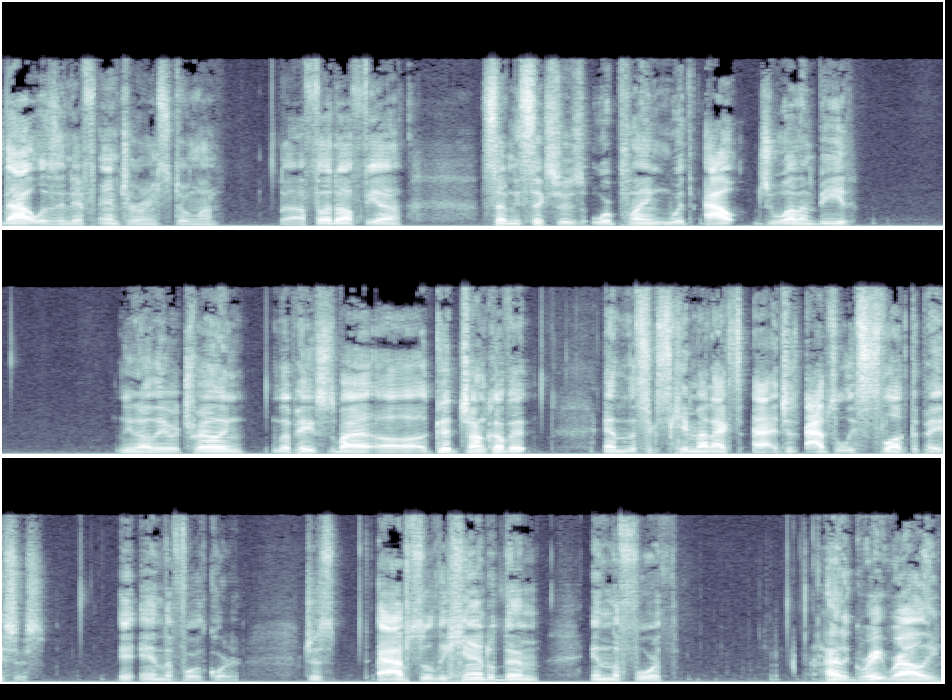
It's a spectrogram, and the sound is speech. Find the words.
That was an interesting one. Uh, Philadelphia 76ers were playing without Joel Embiid. You know, they were trailing the Pacers by a, a good chunk of it, and the Sixers came out and just absolutely slugged the Pacers in, in the fourth quarter. Just absolutely handled them in the fourth. Had a great rally.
